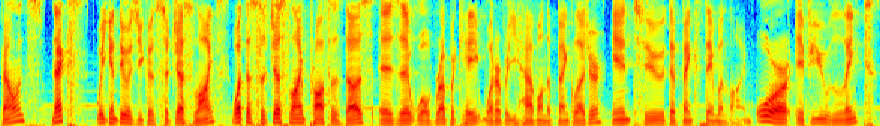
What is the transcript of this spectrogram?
balance. Next, what you can do is you can suggest lines. What the suggest line process does is it will replicate whatever you have on the bank ledger into the bank statement line. Or if you linked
